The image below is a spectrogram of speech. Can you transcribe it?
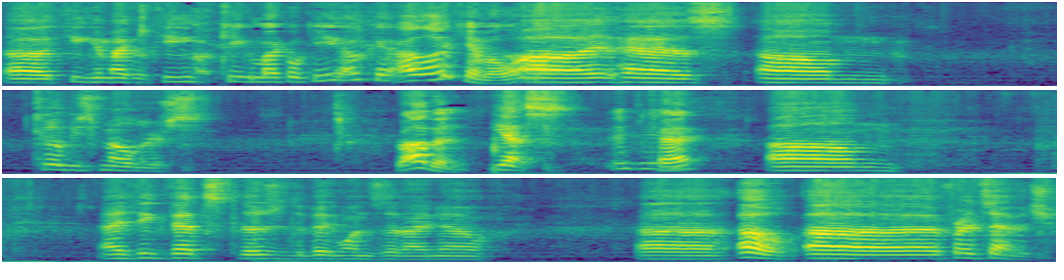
Uh, Keegan Michael Key. Keegan Michael Key. Okay, I like him a lot. Uh, it has um, Cobie Smulders. Robin. Yes. Mhm. Okay. Um, I think that's those are the big ones that I know. Uh, oh, uh, Fred Savage.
